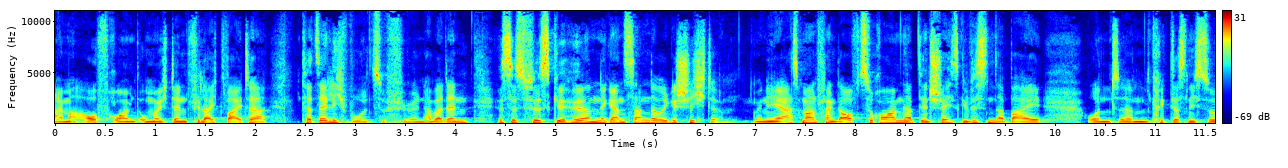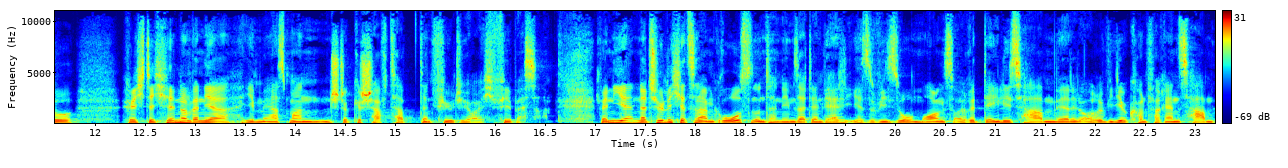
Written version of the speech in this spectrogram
einmal aufräumt, um euch dann vielleicht weiter tatsächlich wohlzufühlen. Aber dann ist es fürs Gehirn eine ganz andere Geschichte. Wenn ihr erstmal anfangt aufzuräumen, habt ihr ein schlechtes Gewissen dabei und ähm, kriegt das nicht so richtig hin. Und wenn ihr eben erstmal ein Stück geschafft habt, dann fühlt ihr euch viel besser. Wenn ihr natürlich jetzt in einem großen Unternehmen seid, dann werdet ihr sowieso morgens eure Dailies haben, werdet eure Videokonferenz haben.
